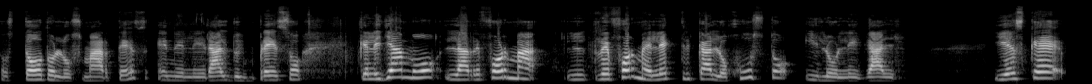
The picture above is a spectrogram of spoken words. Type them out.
los- todos los martes, en el Heraldo Impreso, que le llamo la reforma, reforma eléctrica, lo justo y lo legal. Y es que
